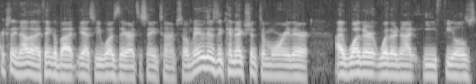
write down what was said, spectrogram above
Actually, now that I think about it, yes, he was there at the same time. So maybe there's a connection to Morey there. I wonder whether or not he feels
